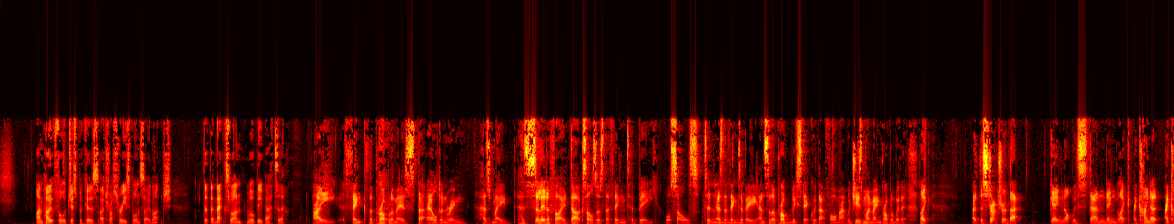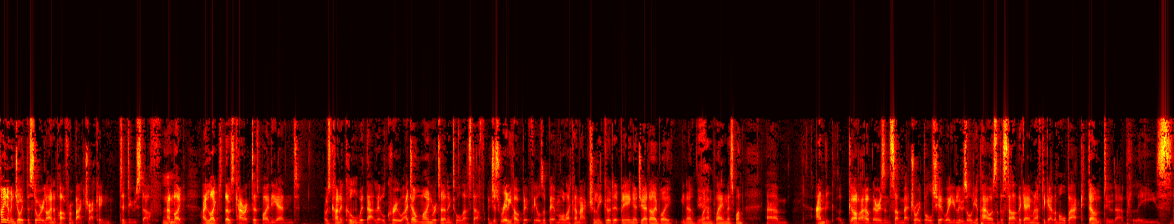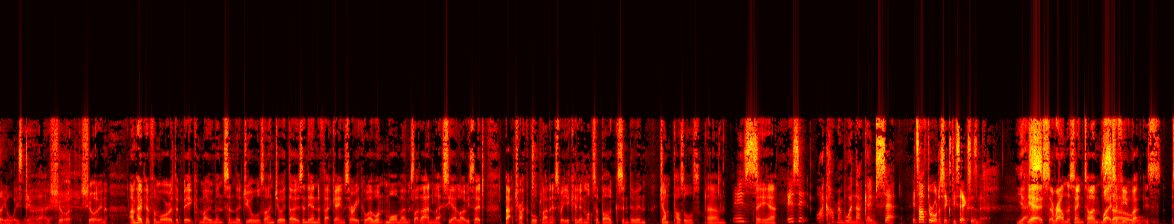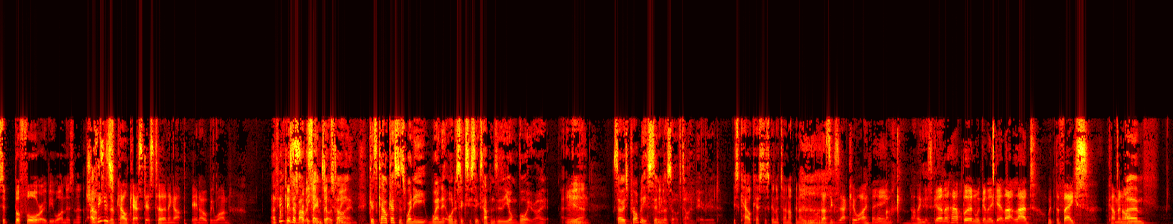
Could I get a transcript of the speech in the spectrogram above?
I'm hopeful just because I trust Respawn so much that the next one will be better. I think the problem is that Elden Ring has made has solidified Dark Souls as the thing to be, or Souls to, as the thing to be, and so they'll probably stick with that format, which is my main problem with it. Like uh, the structure of that game notwithstanding, like I kind of I kind of enjoyed the storyline apart from backtracking to do stuff, and like I liked those characters by the end. I was kind of cool with that little crew. I don't mind returning to all that stuff. I just really hope it feels a bit more like I'm actually good at being a Jedi by, you know, when I'm playing this one. Um, And God, I hope there isn't some Metroid bullshit where you lose all your powers at the start of the game and have to get them all back. Don't do that, please. They always do that. Sure, surely not. I'm hoping for more of the big moments and the duels. I enjoyed those, and the end of that game's very cool. I want more moments like that, unless, yeah, like we said, backtrackable planets where you're killing lots of bugs and doing jump puzzles. Um, Is but yeah, is it? I can't remember when that game's set. It's after Order sixty six, isn't it? Yes. yeah, it's around the same time. Well, it's a few. Well, it's it's before Obi Wan, isn't it? I think it's- of Cal Kestis turning up in Obi Wan. I think, think it's it's about the same sort of time because Cal Kestis when he when Order sixty six happens is a young boy, right? Mm. Yeah. So it's probably a similar mm. sort of time period. Is Cal Kestis going to turn up in ah. Obi Wan? That's exactly what I think. I think it's gonna happen. We're gonna get that lad with the face coming on. Um,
